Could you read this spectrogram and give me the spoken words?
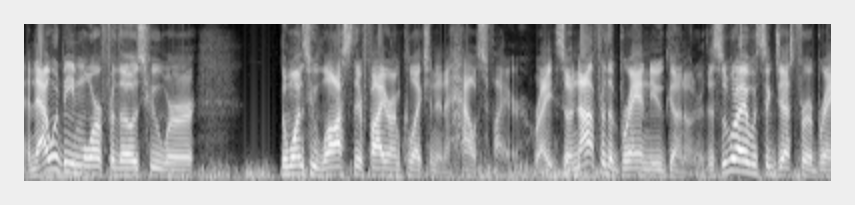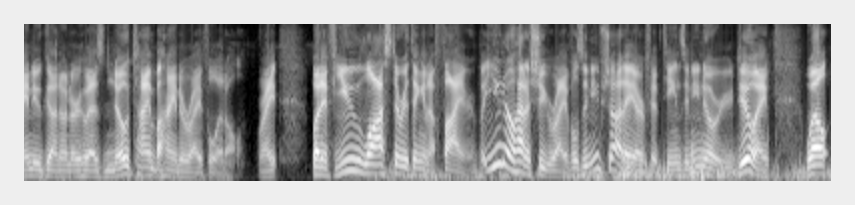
and that would be more for those who were the ones who lost their firearm collection in a house fire, right? So not for the brand new gun owner. This is what I would suggest for a brand new gun owner who has no time behind a rifle at all, right? But if you lost everything in a fire, but you know how to shoot rifles and you've shot AR-15s and you know what you're doing, well,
